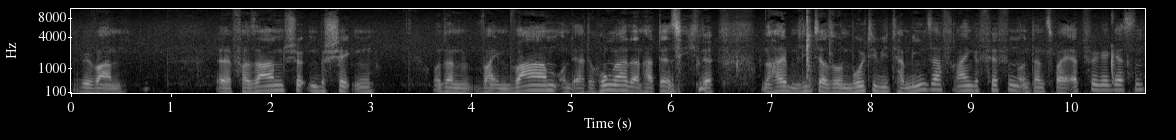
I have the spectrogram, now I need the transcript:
wir waren äh, Fasanenschütten beschicken und dann war ihm warm und er hatte Hunger. Dann hat er sich eine, einen halben Liter so einen Multivitaminsaft reingepfiffen und dann zwei Äpfel gegessen.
